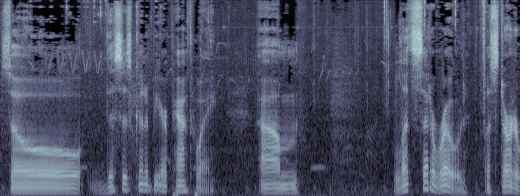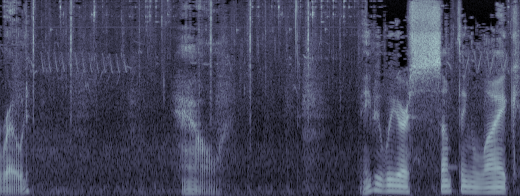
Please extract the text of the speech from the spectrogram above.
So this is going to be our pathway. Um, let's set a road. Let's start a road. How? Maybe we are something like...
